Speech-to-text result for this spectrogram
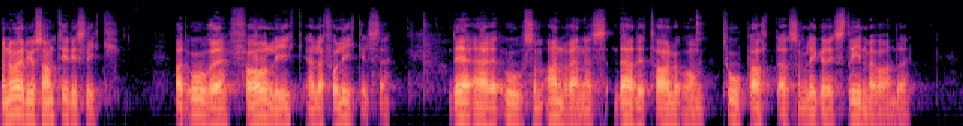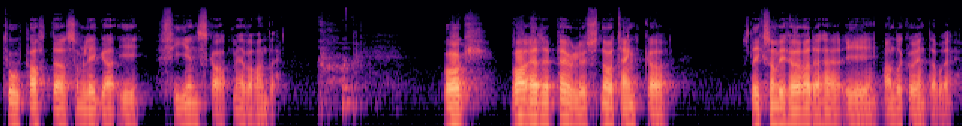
Men nå er det jo samtidig slik at ordet forlik eller forlikelse det er et ord som anvendes der det taler om to parter som ligger i strid med hverandre, to parter som ligger i fiendskap med hverandre. Og hva er det Paulus nå tenker, slik som vi hører det her i 2. Korinterbrev?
